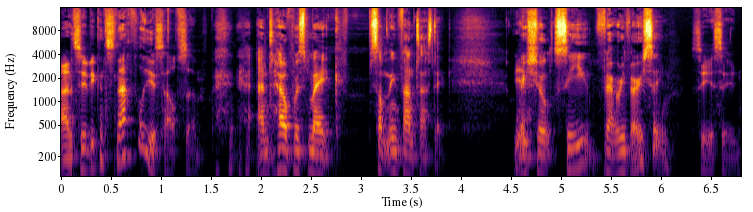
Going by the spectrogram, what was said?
And see if you can snaffle yourself some. and help us make something fantastic. Yeah. We shall see you very, very soon. See you soon.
